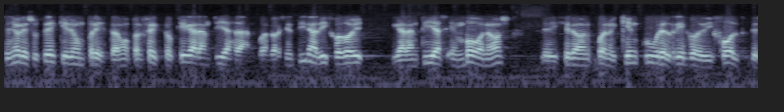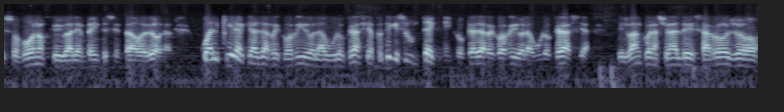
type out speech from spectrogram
señores, ustedes quieren un préstamo, perfecto, ¿qué garantías dan? Cuando Argentina dijo doy garantías en bonos, le dijeron, bueno, ¿y quién cubre el riesgo de default de esos bonos que valen 20 centavos de dólar? Cualquiera que haya recorrido la burocracia, pero tiene que ser un técnico que haya recorrido la burocracia del Banco Nacional de Desarrollo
